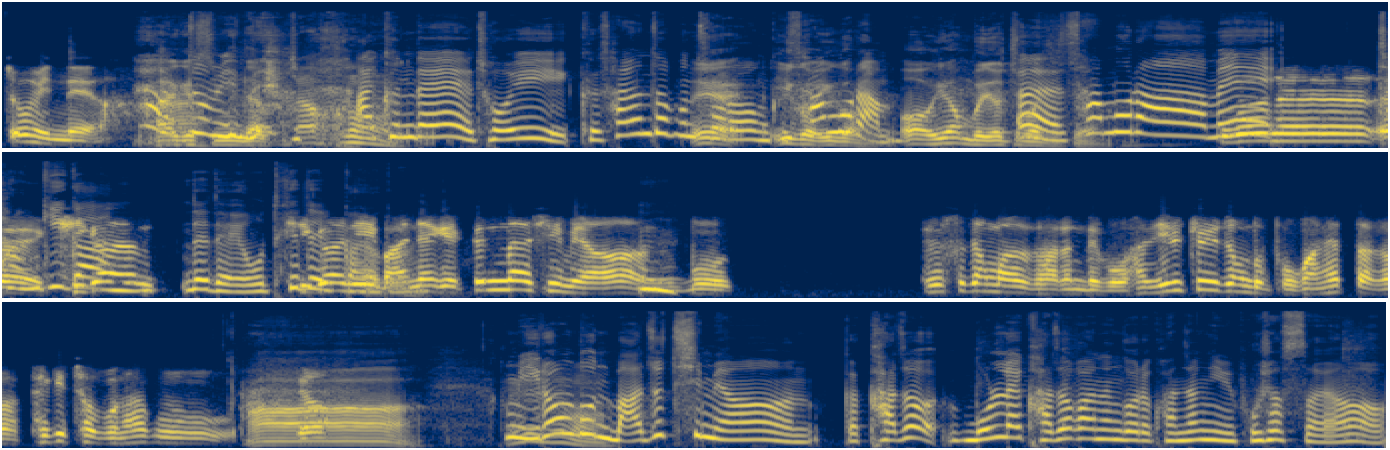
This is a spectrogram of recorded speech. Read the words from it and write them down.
좀 있네요. 알겠습니다. 조금. 아 근데 저희 그 사연자분처럼 그 사물함. 이거. 어, 이거 한번 여쭤봐 네. 사물함의 그거는 네, 장기간 기간 네네 어떻게 기간이 될까요? 만약에 끝나시면 뭐 헬스장마다 다른데 뭐 한 일주일 정도 보관했다가 폐기 처분하고 아, 그럼 이런 그래요. 분 마주치면 그러니까 가져 몰래 가져가는 거를 관장님이 보셨어요.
